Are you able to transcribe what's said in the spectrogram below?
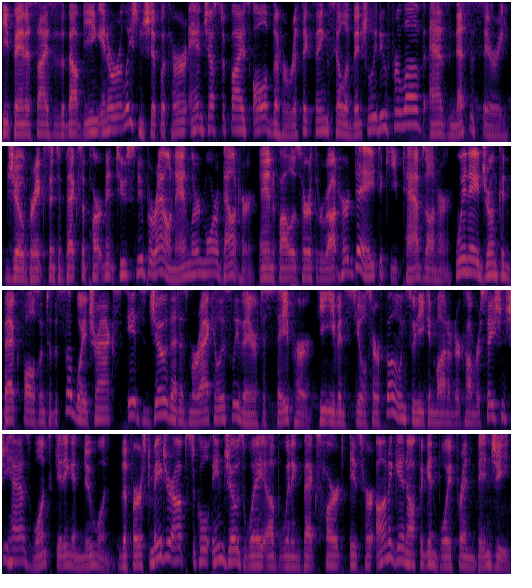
He fantasizes about being in a relationship with her and justifies all of the horrific things he'll eventually do for love as necessary. Joe breaks into Beck's apartment to snoop around and learn more about her, and follows her throughout her day to keep tabs on her. When a drunken Beck falls into the subway tracks, it's Joe that is miraculously there to save her. He even steals her phone so he can monitor conversations she has once getting a new one. The first major obstacle in Joe's way of winning Beck's heart is her on again off again boyfriend friend Benji.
